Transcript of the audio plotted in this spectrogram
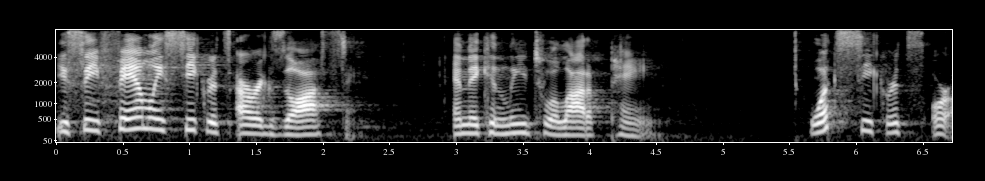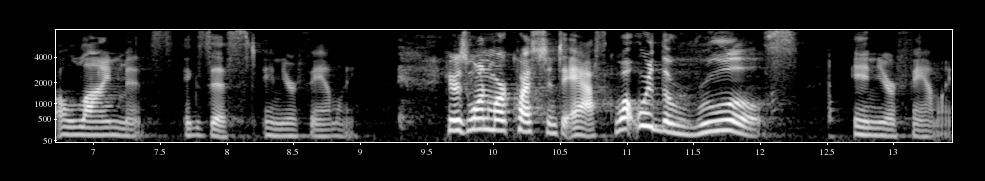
You see, family secrets are exhausting and they can lead to a lot of pain. What secrets or alignments exist in your family? Here's one more question to ask What were the rules in your family?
